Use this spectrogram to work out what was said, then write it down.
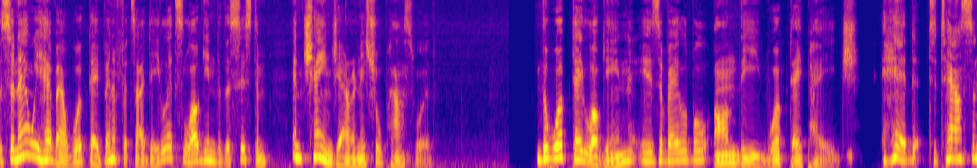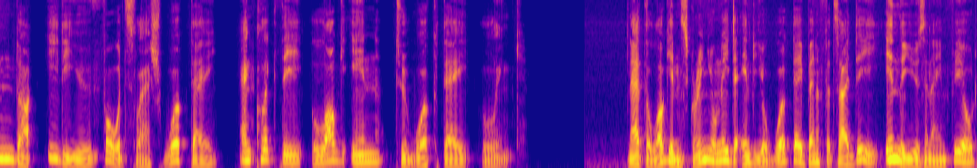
So now we have our Workday Benefits ID, let's log into the system and change our initial password. The Workday login is available on the Workday page. Head to towson.edu forward slash workday and click the Log in to Workday link. At the login screen, you'll need to enter your Workday Benefits ID in the username field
